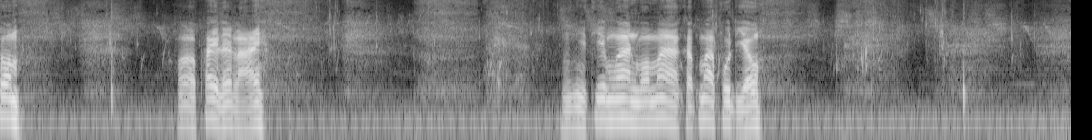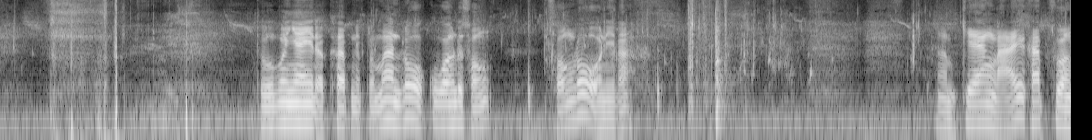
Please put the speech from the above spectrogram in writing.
ชมว่าไพ่หลายๆนี่ทีมงานบ่มากครับมาผู้เดียวตัวไม่ใหญ่ดอกครับเนี่ยประมาณโลกวางหรือสองสองโลนี่ละน้ำแกงหลายครับช่วง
